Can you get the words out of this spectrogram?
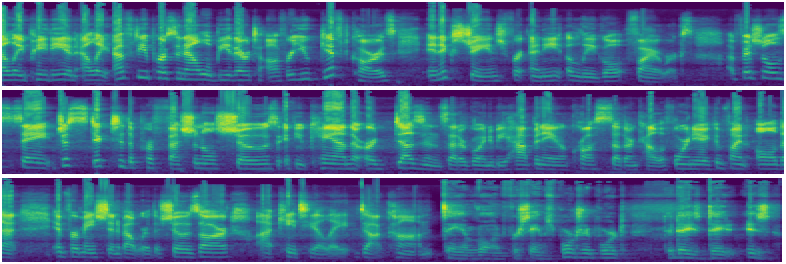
LAPD and LAFD personnel will be there to offer you gift cards in exchange for any illegal fireworks. Officials say just stick to the professional shows if you can. There are dozens that are going to be happening across Southern California. You can find all that information about where the shows are at ktla.com. Sam Vaughn for Sam Sports Report. Today's date is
